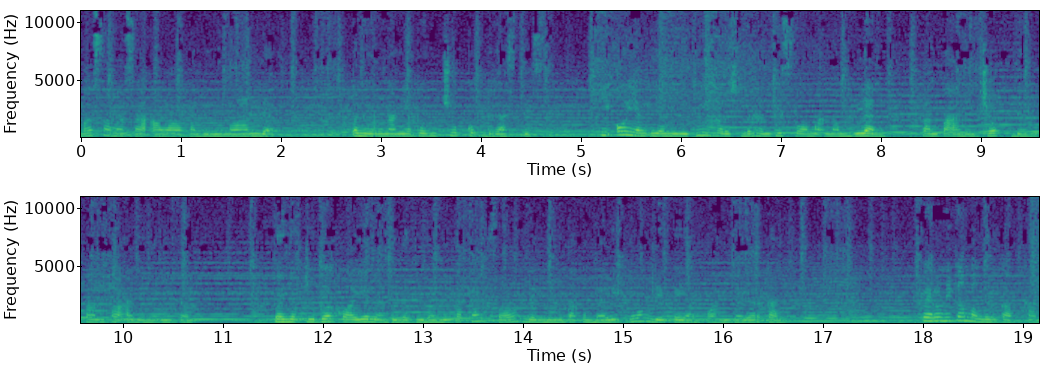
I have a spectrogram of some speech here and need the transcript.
masa-masa awal pandemi melanda. Penurunannya pun cukup drastis. IO yang ia miliki harus berhenti selama enam bulan tanpa ada job dan tanpa adanya event. Banyak juga klien yang tiba-tiba minta cancel dan meminta kembali uang DP yang telah dibayarkan. Veronica mengungkapkan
